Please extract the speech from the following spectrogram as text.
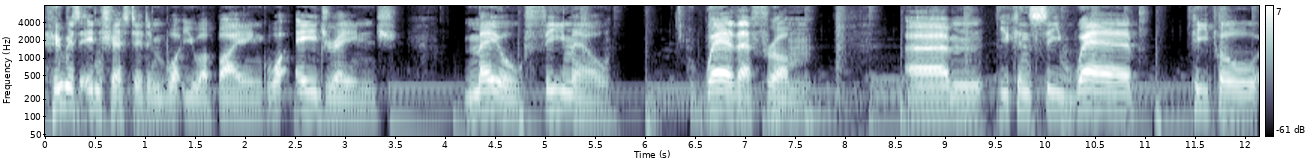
who is interested in what you are buying, what age range, male, female, where they're from. Um, you can see where people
